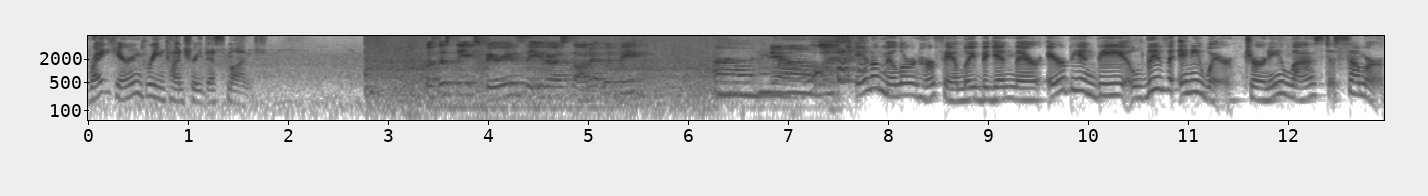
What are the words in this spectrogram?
right here in Green Country this month. Was this the experience that you guys thought it would be? Uh, no. Anna Miller and her family begin their Airbnb Live Anywhere journey last summer,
